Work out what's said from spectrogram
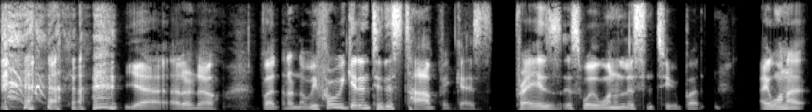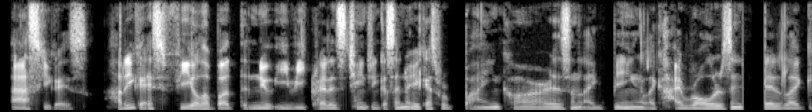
yeah, I don't know. But I don't know. Before we get into this topic, guys, Prey is, is what we want to listen to. But I want to ask you guys, how do you guys feel about the new EV credits changing? Because I know you guys were buying cars and like being like high rollers and. Like,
